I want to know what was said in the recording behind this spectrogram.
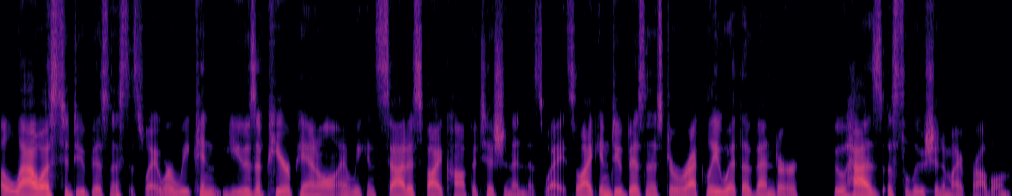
allow us to do business this way, where we can use a peer panel and we can satisfy competition in this way. So I can do business directly with a vendor who has a solution to my problem.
